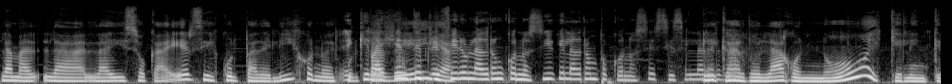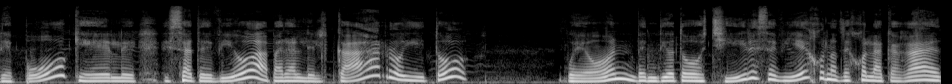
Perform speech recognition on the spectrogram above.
la, la, hizo caer, si es culpa del hijo, no es culpa de Es que la gente prefiere un ladrón conocido que ladrón por conocer, si es la Ricardo Lago, no, es que le increpó, que él se atrevió a pararle el carro y todo. Weón, vendió todo Chile ese viejo, nos dejó la cagada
